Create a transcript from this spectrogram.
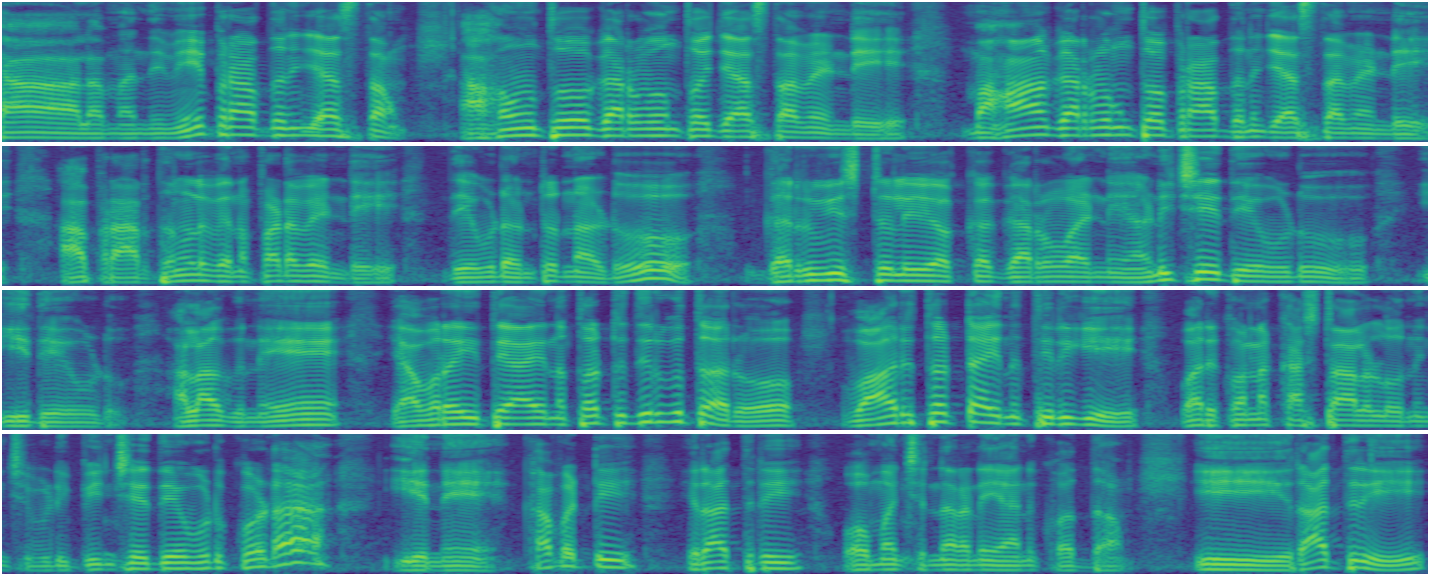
చాలామంది మీ ప్రార్థన చేస్తాం. అహంతో గర్వంతో చేస్తామండి. మహాగర్వంతో ప్రార్థన చేస్తామండి. ఆ ప్రార్థనలు వినపడవండి. దేవుడు అంటున్నాడు గర్విష్ఠుల యొక్క గర్వాన్ని అణిచే దేవుడు ఈ దేవుడు. అలాగనే ఎవరైతే ఆయన తట్టు తిరుగుతారో వారి తట్టు ఆయన తిరిగి వారికి ఉన్న కష్టాలలో నుంచి విడిపించే దేవుడు కూడా ఈయనే. కాబట్టి ఈ రాత్రి ఓ మంచి నిర్ణయానికి వద్దాం. ఈ రాత్రి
